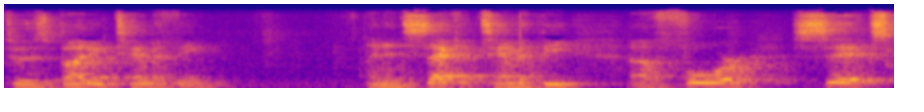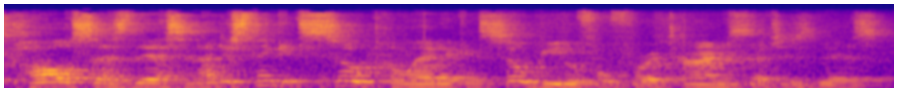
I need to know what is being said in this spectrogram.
to his buddy Timothy. And in 2 Timothy uh, 4 6, Paul says this, and I just think it's so poetic and so beautiful for a time such as this.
